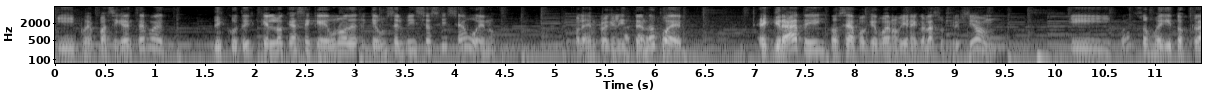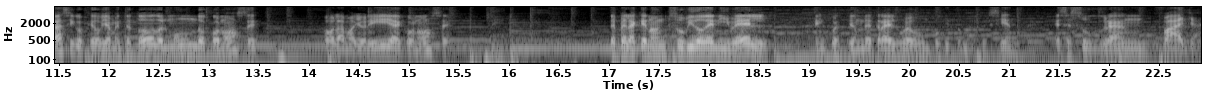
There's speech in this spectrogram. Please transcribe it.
Y pues básicamente pues discutir qué es lo que hace que uno de- que un servicio así sea bueno. Por ejemplo, en el Nintendo pues es gratis, o sea, porque bueno, viene con la suscripción y pues, son jueguitos clásicos que obviamente todo el mundo conoce o la mayoría conoce. Sí. Es verdad que no han subido de nivel en cuestión de traer juegos un poquito más recientes. Esa es su gran falla,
